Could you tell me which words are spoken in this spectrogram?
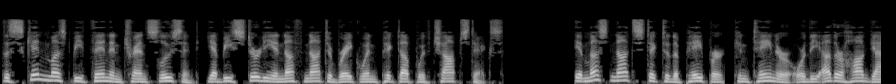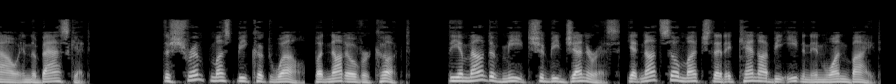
The skin must be thin and translucent, yet be sturdy enough not to break when picked up with chopsticks. It must not stick to the paper, container or the other hagao in the basket. The shrimp must be cooked well, but not overcooked. The amount of meat should be generous, yet not so much that it cannot be eaten in one bite.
